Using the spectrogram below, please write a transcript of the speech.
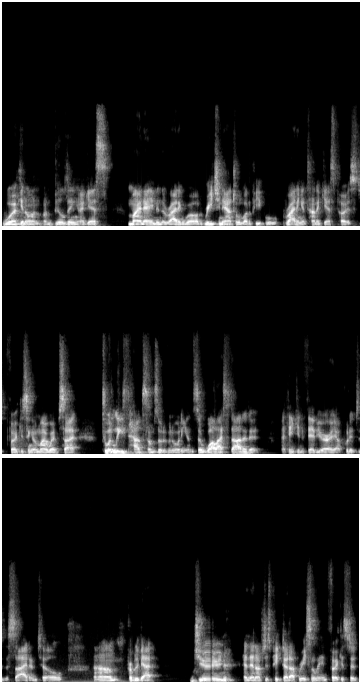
working on on building, I guess, my name in the writing world, reaching out to a lot of people, writing a ton of guest posts, focusing on my website to at least have some sort of an audience. So while I started it, I think in February, I put it to the side until um, probably about June, and then I've just picked it up recently and focused it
